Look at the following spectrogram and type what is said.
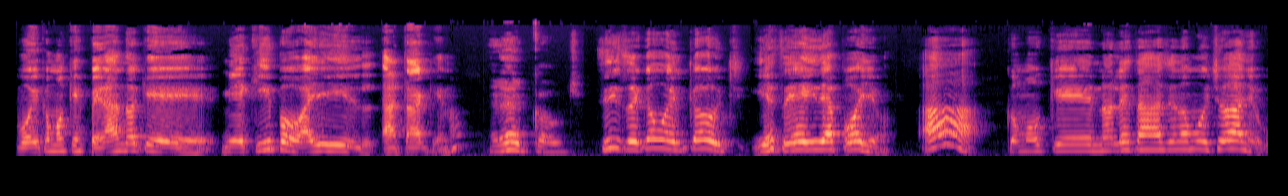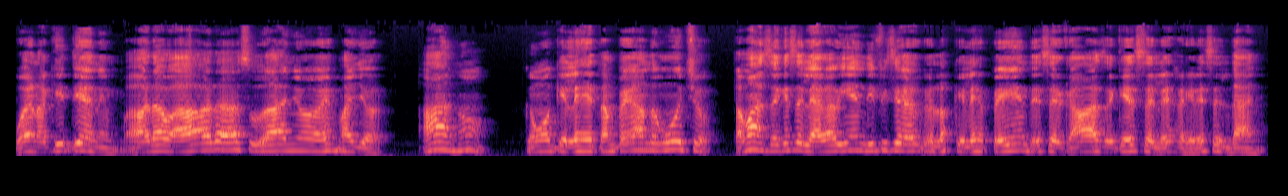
voy como que esperando a que mi equipo vaya y ataque, ¿no? Eres el coach. Sí, soy como el coach y estoy ahí de apoyo. Ah, como que no le están haciendo mucho daño. Bueno, aquí tienen. Ahora, ahora su daño es mayor. Ah, no. Como que les están pegando mucho. Vamos a hacer que se le haga bien difícil a los que les peguen de cerca. Vamos a hacer que se les regrese el daño.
